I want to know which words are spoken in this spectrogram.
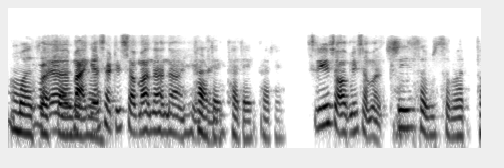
महत्त्वाचा अ, अनुभव. माझ्यासाठी समाधान आहे खरे ताई. खरे खरे श्री स्वामी समर्थ श्री समर्थ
